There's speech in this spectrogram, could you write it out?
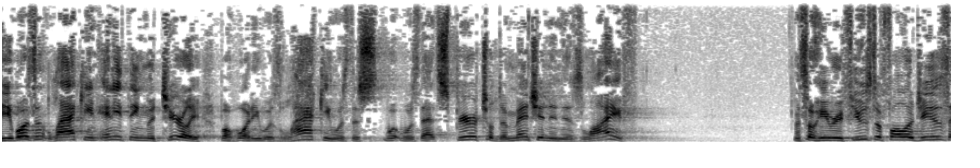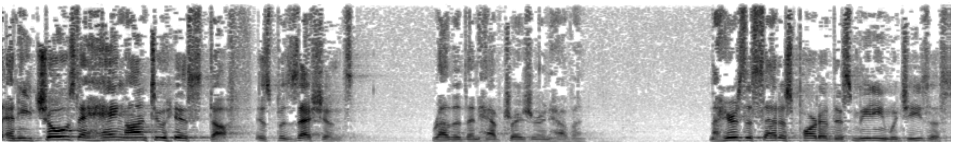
He wasn't lacking anything materially, but what he was lacking was, this, was that spiritual dimension in his life. And so he refused to follow Jesus and he chose to hang on to his stuff, his possessions, rather than have treasure in heaven. Now, here's the saddest part of this meeting with Jesus.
